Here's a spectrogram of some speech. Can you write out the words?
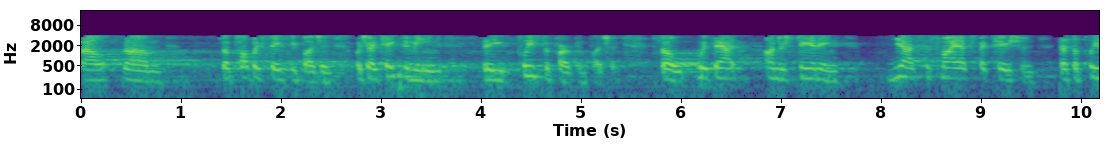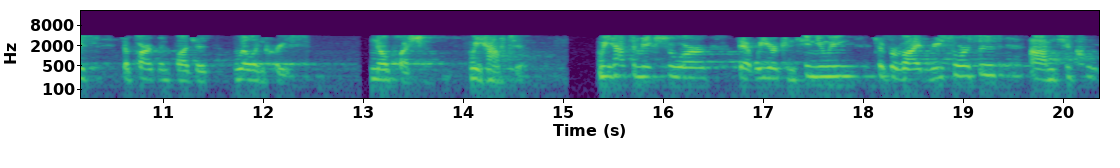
about um, the public safety budget, which I take to mean the police department budget. So with that understanding, yes, it's my expectation that the police department budget will increase. No question. We have to. We have to make sure that we are continuing to provide resources um, to recruit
